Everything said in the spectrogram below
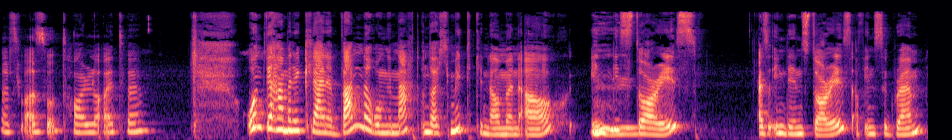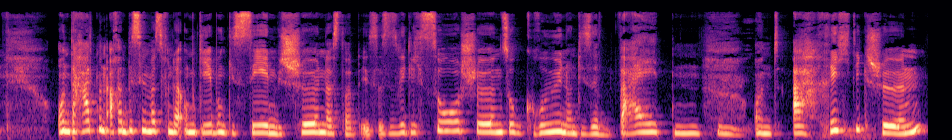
Das war so toll, Leute. Und wir haben eine kleine Wanderung gemacht und euch mitgenommen auch in die Stories, also in den Stories auf Instagram. Und da hat man auch ein bisschen was von der Umgebung gesehen, wie schön das dort ist. Es ist wirklich so schön, so grün und diese Weiten und ach, richtig schön.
